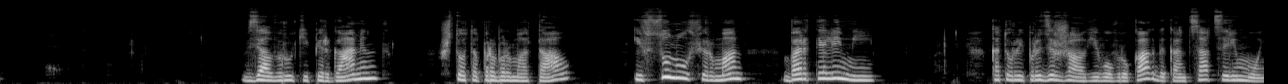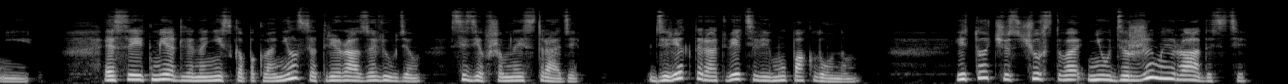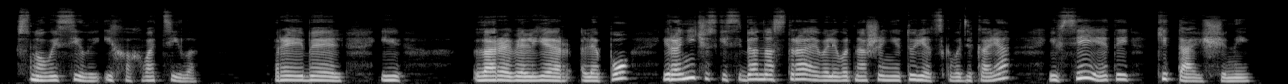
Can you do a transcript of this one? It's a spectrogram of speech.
взял в руки пергамент, что-то пробормотал и всунул фирман Бартелеми, который продержал его в руках до конца церемонии. Эссейд медленно низко поклонился три раза людям, сидевшим на эстраде. Директоры ответили ему поклоном. И тотчас чувство неудержимой радости с новой силой их охватило. Рейбель и Ларевельер-Лепо иронически себя настраивали в отношении турецкого дикаря и всей этой китайщины.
